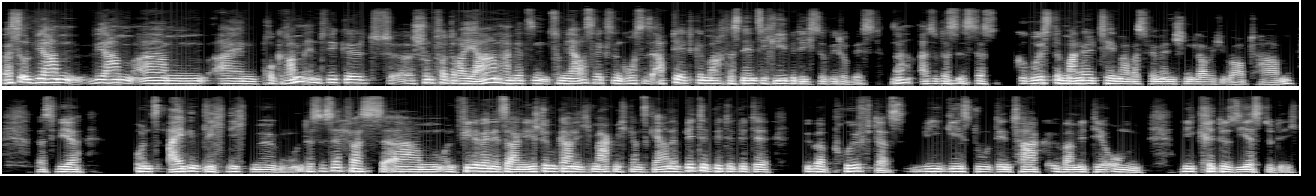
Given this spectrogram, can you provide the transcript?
Weißt du, und wir haben, wir haben ähm, ein Programm entwickelt, äh, schon vor drei Jahren, haben jetzt ein, zum Jahreswechsel ein großes Update gemacht, das nennt sich Liebe dich so wie du bist. Ne? Also das mhm. ist das größte Mangelthema, was wir Menschen, glaube ich, überhaupt haben, dass wir uns eigentlich nicht mögen. Und das ist etwas, ähm, und viele werden jetzt sagen, nee, stimmt gar nicht, ich mag mich ganz gerne. Bitte, bitte, bitte überprüf das. Wie gehst du den Tag über mit dir um? Wie kritisierst du dich?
